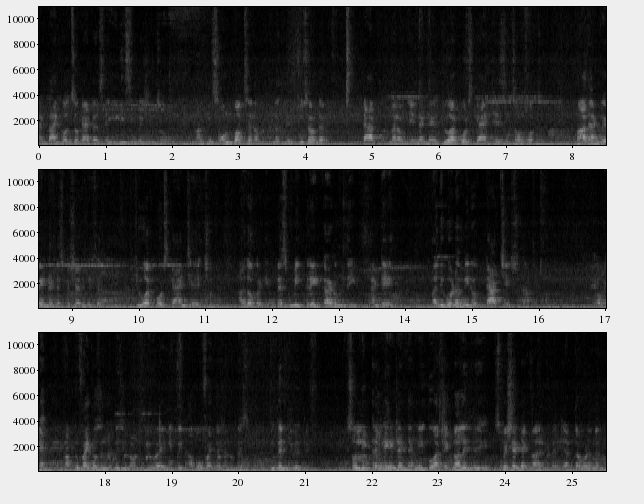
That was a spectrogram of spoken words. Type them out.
and bank also caters EDC machines మనకి సౌండ్ బాక్స్ అని ఒకటి ఉన్నది. మీరు చూసే ఉంటారు. ట్యాప్ మనం ఏంటంటే క్యూఆర్ కోడ్ స్కాన్ చేసి సౌండ్ బాక్స్ మా దాంట్లో ఏంటంటే speciality sir QR code scan చేయొచ్చు. అదొకటి. ప్లస్ మీ క్రెడిట్ కార్డు ఉంది అంటే అది కూడా మీరు ట్యాప్ చేయొచ్చు okay? Up to five thousand rupees you don't give any pin above five thousand rupees you can give a pin so లిటరల్గా ఏంటంటే మీకు ఆ టెక్నాలజీ స్పెషల్ టెక్నాలజీ అనమాట ఇదంతా కూడా మేము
